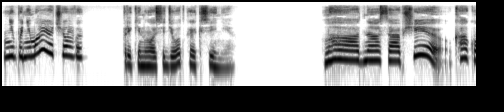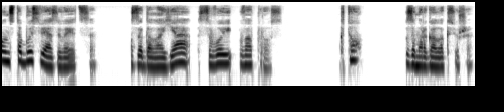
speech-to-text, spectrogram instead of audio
Не понимаю, о чем вы, прикинулась идиотка Ксения. Ладно, сообщи, как он с тобой связывается, задала я свой вопрос. Кто? заморгала Ксюша.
